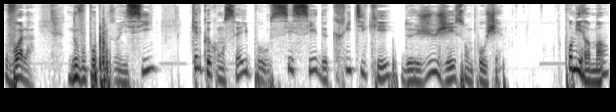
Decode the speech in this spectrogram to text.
Voilà, nous vous proposons ici quelques conseils pour cesser de critiquer, de juger son prochain. Premièrement,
